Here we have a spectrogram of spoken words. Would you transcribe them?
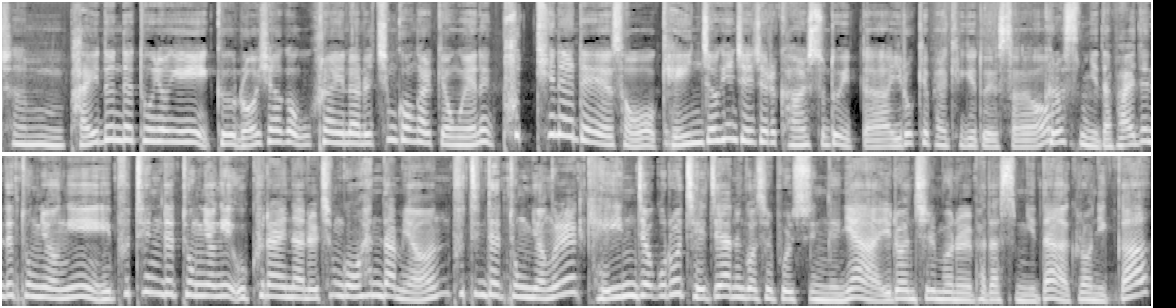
참 바이든 대통령이 그 러시아가 우크라이나를 침공할 경우에는 푸틴에 대해서 개인적인 제재를 가할 수도 있다 이렇게 밝히기도 했어요. 그렇습니다. 바이든 대통령이 이 푸틴 대통령이 우크라이나를 침공한다면 푸틴 대통령을 개인적으로 제재하는 것을 볼 수 있느냐 이런 질문을 받았습니다. 그러니까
